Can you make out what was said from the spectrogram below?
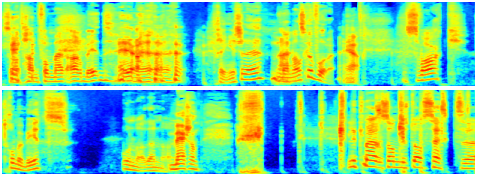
Sånn at han får mer arbeid. Ja. Eh, trenger ikke det, Nei. men han skal få det. Ja. Svak trommebit under denne. Mer sånn Litt mer sånn hvis du har sett uh,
